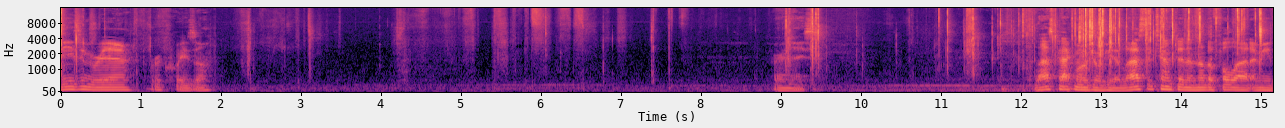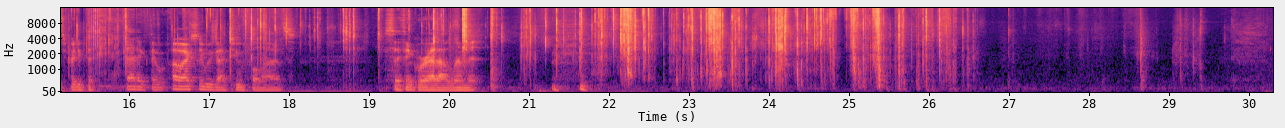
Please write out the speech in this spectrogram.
Amazing rare Rayquaza. Last pack mojo here. Last attempt at another full out. I mean, it's pretty pathetic that... Oh, actually, we got two full outs. So I think we're at our limit.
